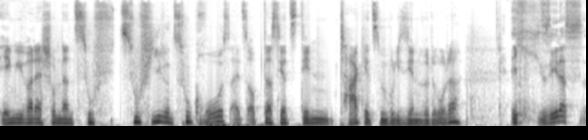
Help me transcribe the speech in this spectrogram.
Irgendwie war der schon dann zu, zu viel und zu groß, als ob das jetzt den Tag jetzt symbolisieren würde, oder? Ich sehe das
